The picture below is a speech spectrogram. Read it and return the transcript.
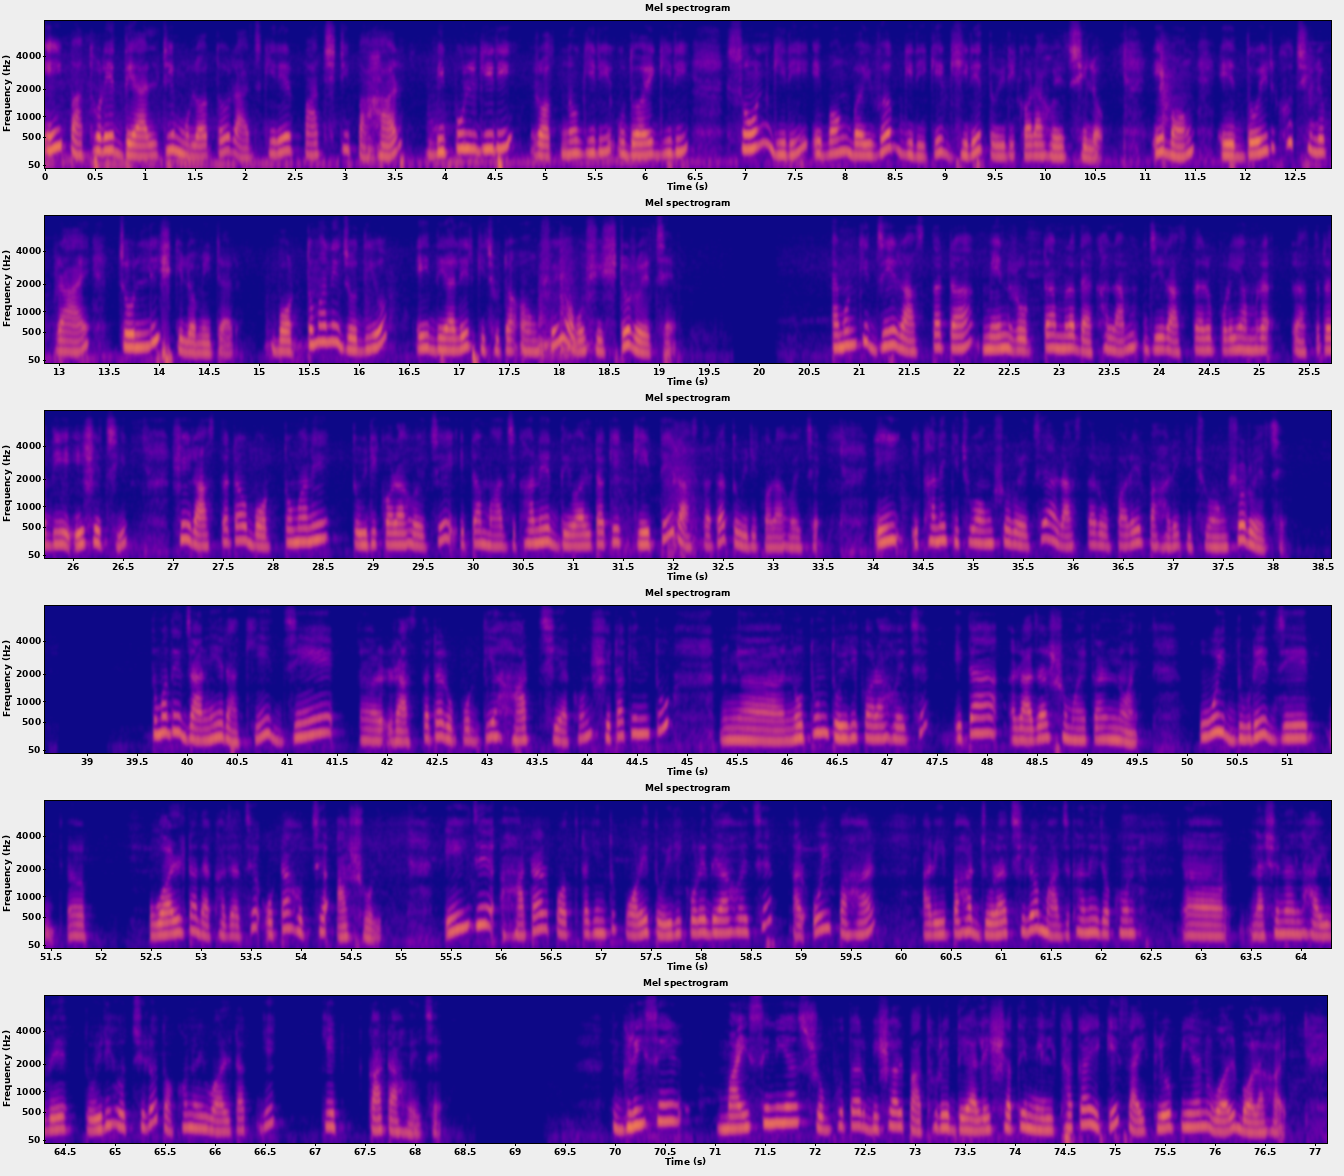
এই পাথরের দেয়ালটি মূলত রাজগীরের পাঁচটি পাহাড়, বিপুলগিরি, রত্নগিরি, উদয়গিরি, সোনগিরি এবং বৈভবগিরিকে ঘিরে তৈরি করা হয়েছিল এবং এর দৈর্ঘ্য ছিল প্রায় চল্লিশ কিলোমিটার। বর্তমানে যদিও এই দেয়ালের কিছুটা অংশই অবশিষ্ট রয়েছে। এমনকি যে রাস্তাটা মেন রোডটা আমরা দেখালাম, যে রাস্তার উপরেই আমরা রাস্তাটা দিয়ে এসেছি, সেই রাস্তাটাও বর্তমানে তৈরি করা হয়েছে। এটা মাঝখানের দেওয়ালটাকে কেটে রাস্তাটা তৈরি করা হয়েছে। এই এখানে কিছু অংশ রয়েছে আর রাস্তার ওপারের পাহাড়ে কিছু অংশ রয়েছে। তোমাদের জানিয়ে রাখি যে রাস্তাটার উপর দিয়ে হাঁটছি এখন, সেটা কিন্তু নতুন তৈরি করা হয়েছে। এটা রাজার সময়কার নয়। ওই দূরে যে ওয়ালটা দেখা যাচ্ছে, ওটা হচ্ছে আসল। এই যে হাঁটার পথটা কিন্তু পরে তৈরি করে দেওয়া হয়েছে। আর ওই পাহাড়, আর এই পাহাড় জোড়া ছিল মাঝখানে যখন ন্যাশনাল হাইওয়ে তৈরি হচ্ছিল, তখন ওই ওয়ালটাকে কেট, কাটা হয়েছে। গ্রিসের মাইসিনিয়াস সভ্যতার বিশাল পাথরের দেয়ালের সাথে মিল থাকা একে সাইক্লোপিয়ান ওয়াল বলা হয়।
